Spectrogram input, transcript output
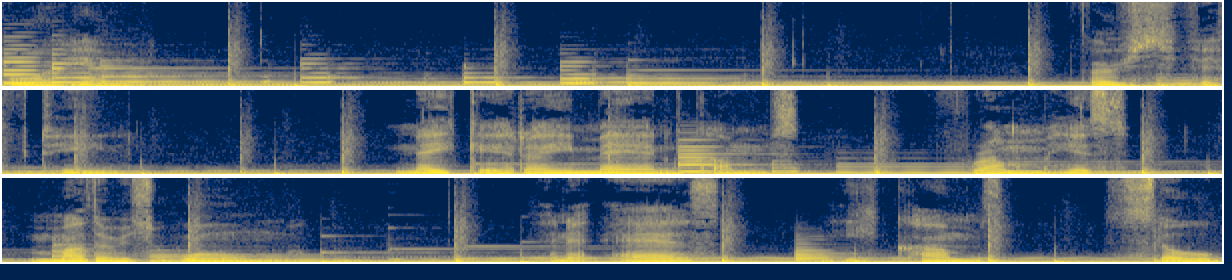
for him. Verse 15 Naked a man comes from his mother's womb, and as he comes, so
